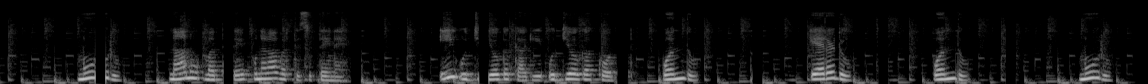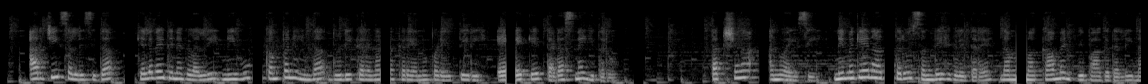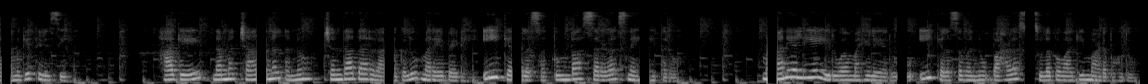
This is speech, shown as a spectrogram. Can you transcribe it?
ಮೂರು. ನಾನು ಮತ್ತೆ ಪುನರಾವರ್ತಿಸುತ್ತೇನೆ. ಈ ಉದ್ಯೋಗಕ್ಕಾಗಿ ಉದ್ಯೋಗ ಕೋಡ್ ಒಂದು, ಎರಡು, ಒಂದು, ಮೂರು. ಅರ್ಜಿ ಸಲ್ಲಿಸಿದ ಕೆಲವೇ ದಿನಗಳಲ್ಲಿ ನೀವು ಕಂಪನಿಯಿಂದ ದೃಢೀಕರಣ ಕರೆಯನ್ನು ಪಡೆಯುತ್ತೀರಿ, ಏಕೆ ತಡ ಸ್ನೇಹಿತರು? ತಕ್ಷಣ ಅನ್ವಯಿಸಿ. ನಿಮಗೇನಾದರೂ ಸಂದೇಹಗಳಿದ್ದರೆ ನಮ್ಮ ಕಾಮೆಂಟ್ ವಿಭಾಗದಲ್ಲಿ ನಮಗೆ ತಿಳಿಸಿ. ಹಾಗೆಯೇ ನಮ್ಮ ಚಾನಲ್ ಅನ್ನು ಚಂದಾದಾರರಾಗಲು ಮರೆಯಬೇಡಿ. ಈ ಕೆಲಸ ತುಂಬಾ ಸರಳ ಸ್ನೇಹಿತರು. ಮನೆಯಲ್ಲಿಯೇ ಇರುವ ಮಹಿಳೆಯರು ಈ ಕೆಲಸವನ್ನು ಬಹಳ ಸುಲಭವಾಗಿ ಮಾಡಬಹುದು.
